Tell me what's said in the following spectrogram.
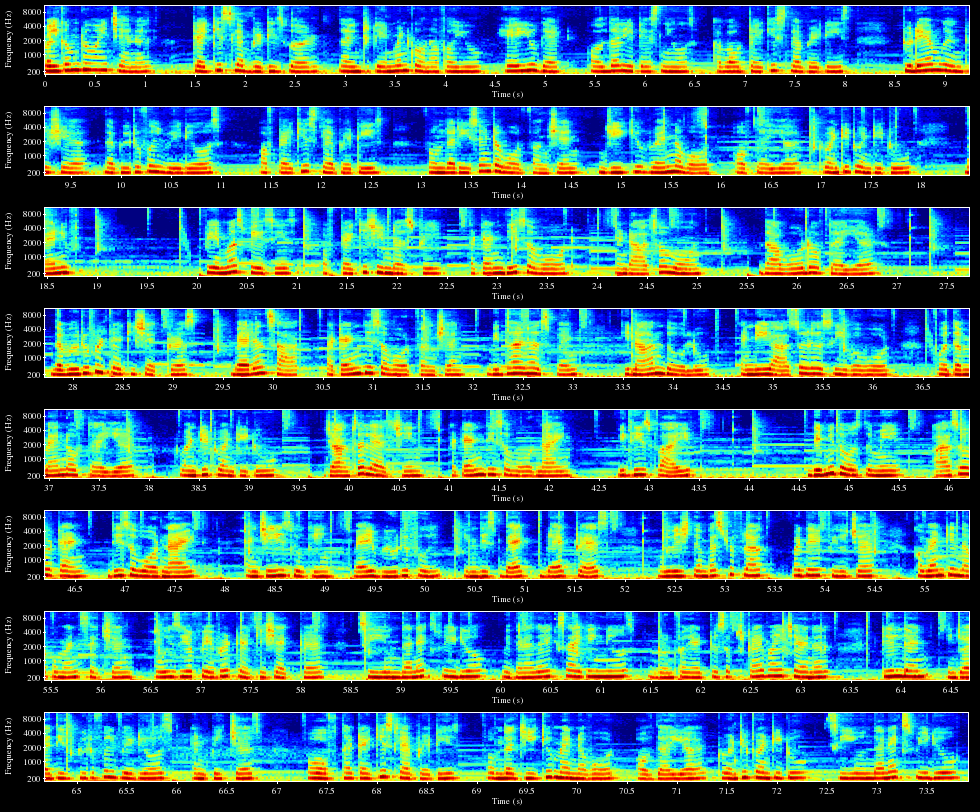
Welcome to my channel Turkish Celebrities World, the entertainment corner for you. Here you get all the latest news about Turkish celebrities. Today I'm going to share the beautiful videos of Turkish celebrities from the recent award function GQ Men Award of the year 2022. Many famous faces of Turkish industry attend this award and also won the award of the year. The beautiful Turkish actress Beren Saat attended this award function with her husband Kenan Doğulu and he also received award for the Man of the Year 2022. Cansel Elçin attended this award night with his wife. Demet Özdemir also attended this award night and she is looking very beautiful in this black, black dress. We wish them best of luck for their future. Comment in the comment section who is your favorite Turkish actor. See you in the next video with another exciting news. Don't forget to subscribe my channel. Till then, enjoy these beautiful videos and pictures of the Turkish celebrities from the GQ Men Award of the year 2022. See you in the next video.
